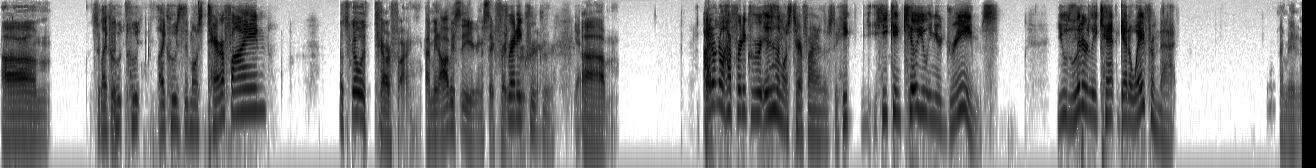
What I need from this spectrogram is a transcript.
um, Like good- who who like who's the most terrifying? Let's go with terrifying. I mean, obviously, you're going to say Freddy, Freddy Krueger. Krueger. Yeah. Um, I don't know how Freddy Krueger isn't the most terrifying of those two. He he can kill you in your dreams. You literally can't get away from that. I mean,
